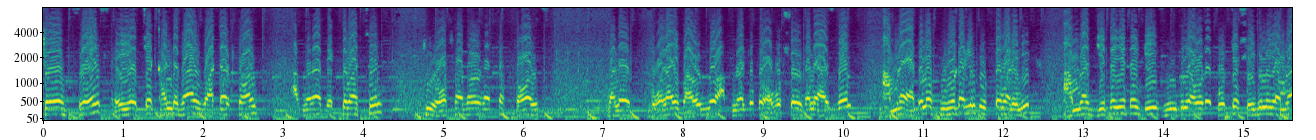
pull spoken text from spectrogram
তো ফ্রেন্ডস এই হচ্ছে খান্ডাধার ওয়াটারফল আপনারা দেখতে পাচ্ছেন কি অসাধারণ একটা ফলস মানে বলাই বাহুল্য, আপনারা কিন্তু অবশ্যই এখানে আসবেন। আমরা এখনও পুরোটা কিন্তু উঠতে পারিনি। আমরা যেতে যেতে যেই ভিউগুলো আমাদের পড়ছে সেইগুলোই আমরা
